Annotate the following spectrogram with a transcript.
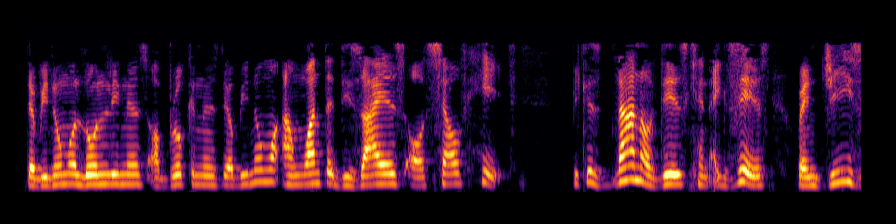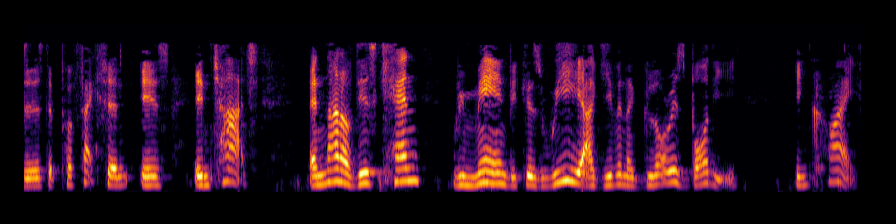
There'll be no more loneliness or brokenness. There'll be no more unwanted desires or self-hate. Because none of this can exist when Jesus, the perfection, is in charge. And none of this can remain because we are given a glorious body in Christ.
